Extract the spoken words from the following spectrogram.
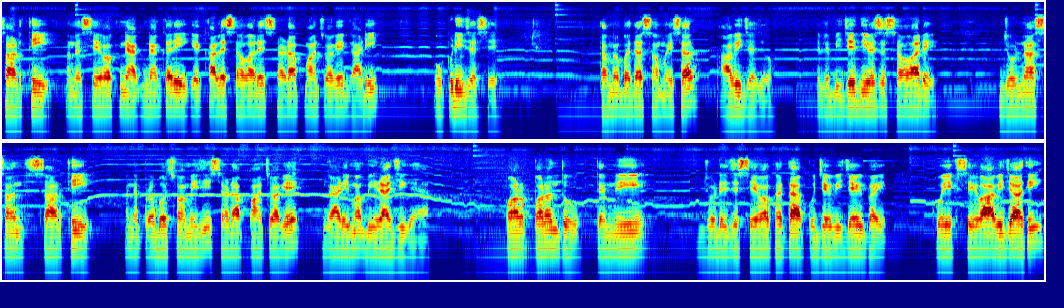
સારથી અને સેવકને આજ્ઞા કરી કે કાલે સવારે સાડા પાંચ વાગે ગાડી ઉપડી જશે. તમે બધા સમયસર આવી જજો. એટલે બીજે દિવસે સવારે જોડના સંત સારથી અને પ્રબોધ સ્વામીજી સાડા પાંચ વાગે ગાડીમાં બિરાજી ગયા. પણ પરંતુ તેમની જોડે જે સેવક હતા પૂજ્ય વિજયભાઈ, કોઈ એક સેવા આવી જવાથી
